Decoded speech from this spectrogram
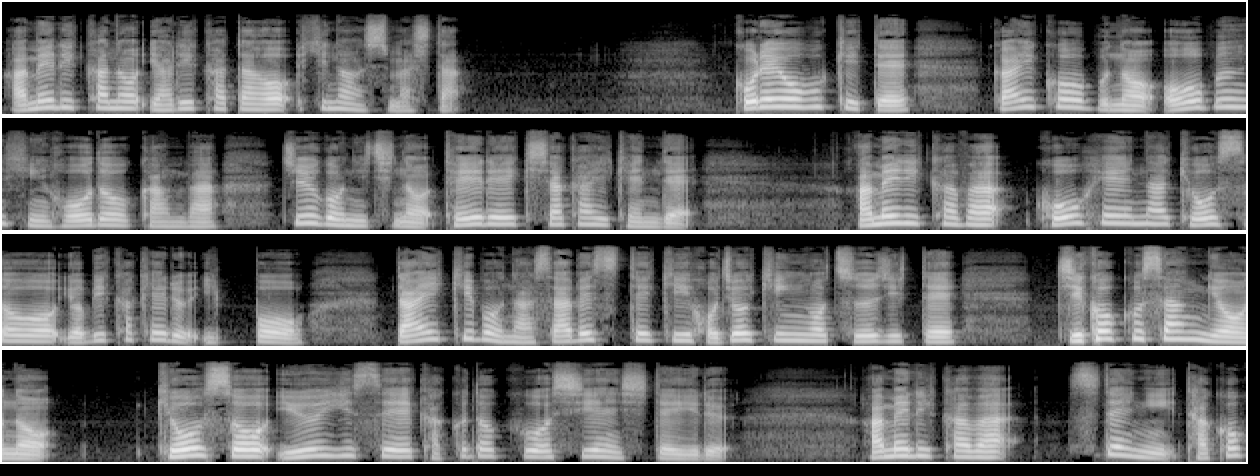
アメリカのやり方を非難しました。これを受けて、外交部のオーブンヒン報道官は15日の定例記者会見で、アメリカは公平な競争を呼びかける一方、大規模な差別的補助金を通じて自国産業の競争優位性獲得を支援している。アメリカはすでに多国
